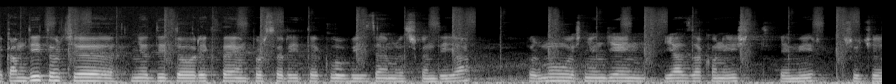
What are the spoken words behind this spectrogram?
E kam ditur që një ditë do rikthehem përsëri te klubi i zemrës Shkëndija. Për mua është një ndjenjë jashtëzakonisht e mirë, kështu që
